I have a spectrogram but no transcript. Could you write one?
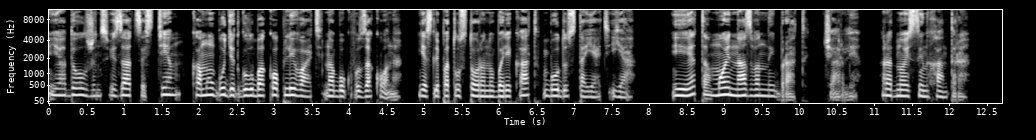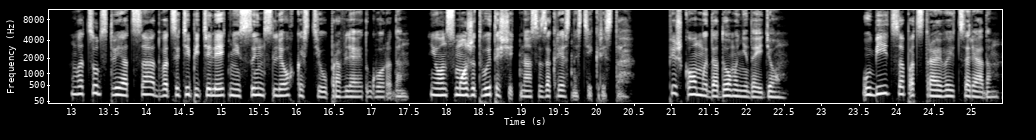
Я должен связаться с тем, кому будет глубоко плевать на букву закона, если по ту сторону баррикад буду стоять я. И это мой названный брат Чарли, родной сын Хантера. В отсутствие отца 25-летний сын с легкостью управляет городом, и он сможет вытащить нас из окрестностей креста. Пешком мы до дома не дойдем. Убийца подстраивается рядом,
